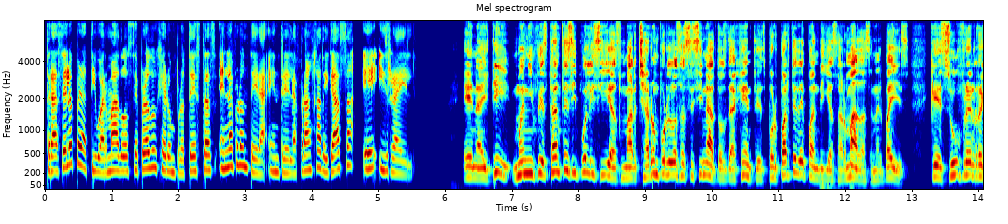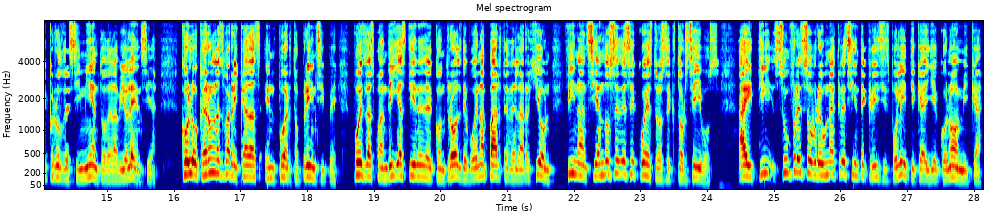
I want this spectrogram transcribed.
Tras el operativo armado se produjeron protestas en la frontera entre la Franja de Gaza e Israel. En Haití, manifestantes y policías marcharon por los asesinatos de agentes por parte de pandillas armadas en el país, que sufre el recrudecimiento de la violencia. Colocaron las barricadas en Puerto Príncipe, pues las pandillas tienen el control de buena parte de la región, financiándose de secuestros extorsivos. Haití sufre sobre una creciente crisis política y económica,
